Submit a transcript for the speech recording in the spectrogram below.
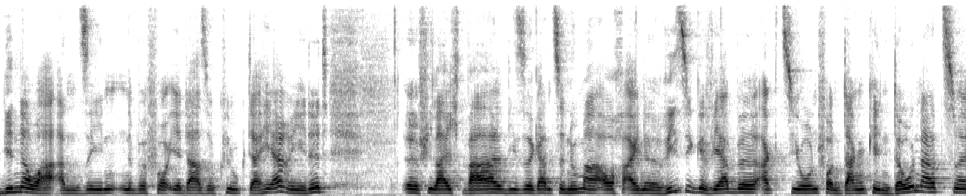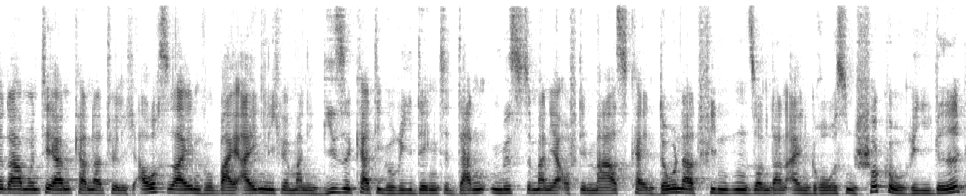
genauer ansehen, bevor ihr da so klug daherredet. Äh, vielleicht war diese ganze Nummer auch eine riesige Werbeaktion von Dunkin' Donuts, meine Damen und Herren, kann natürlich auch sein. Wobei eigentlich, wenn man in diese Kategorie denkt, dann müsste man ja auf dem Mars kein Donut finden, sondern einen großen Schokoriegel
